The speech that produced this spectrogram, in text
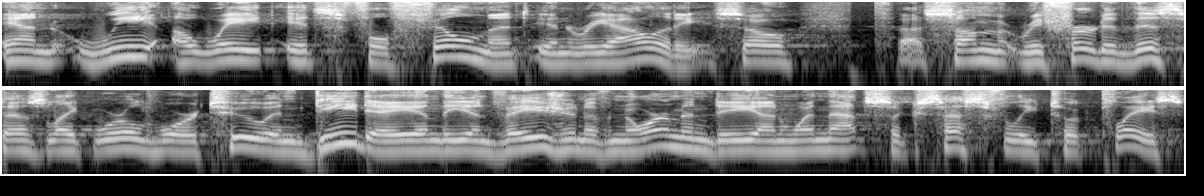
and we await its fulfillment in reality. So, uh, some refer to this as like World War II and D Day and the invasion of Normandy. And when that successfully took place,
